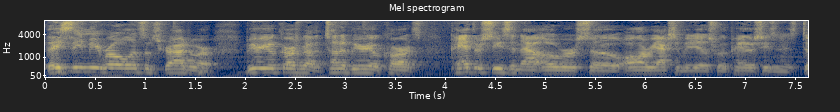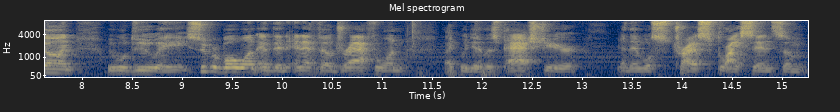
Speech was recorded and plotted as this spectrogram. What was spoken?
they see me roll and subscribe to our Beerio Karts. We have a ton of Beerio Karts. Panther season now over, so all our reaction videos for the Panther season is done. We will do a Super Bowl one and then NFL draft one, like we did this past year, and then we'll try to splice in some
